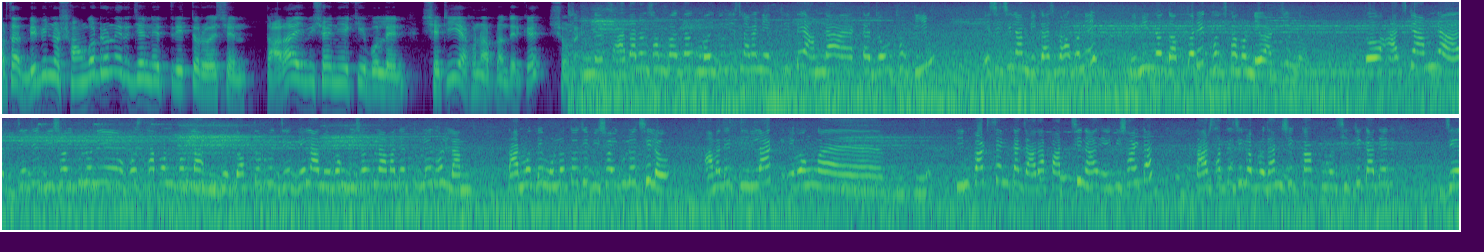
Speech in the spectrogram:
অর্থাৎ বিভিন্ন সংগঠনের যে নেতৃত্ব রয়েছেন, তারা এই বিষয় নিয়ে কি বললেন সেটি এখন আপনাদেরকে শোনাই। সাধারণ সম্পাদক মহিদুল ইসলামের নেতৃত্বে আমরা একটা যৌথ টিম এসেছিলাম বিকাশ ভবনে বিভিন্ন দপ্তরে খোঁজখবর নেওয়ার জন্য। তো আজকে আমরা যে যে বিষয়গুলো নিয়ে উপস্থাপন করলাম, যে দপ্তরে যে গেলাম এবং বিষয়গুলো আমাদের তুলে ধরলাম, তার মধ্যে মূলত যে বিষয়গুলো ছিল আমাদের তিন লাখ এবং তিন পার্সেন্টটা যারা পাচ্ছি না এই বিষয়টা, তার সাথে ছিল প্রধান শিক্ষক শিক্ষিকাদের যে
